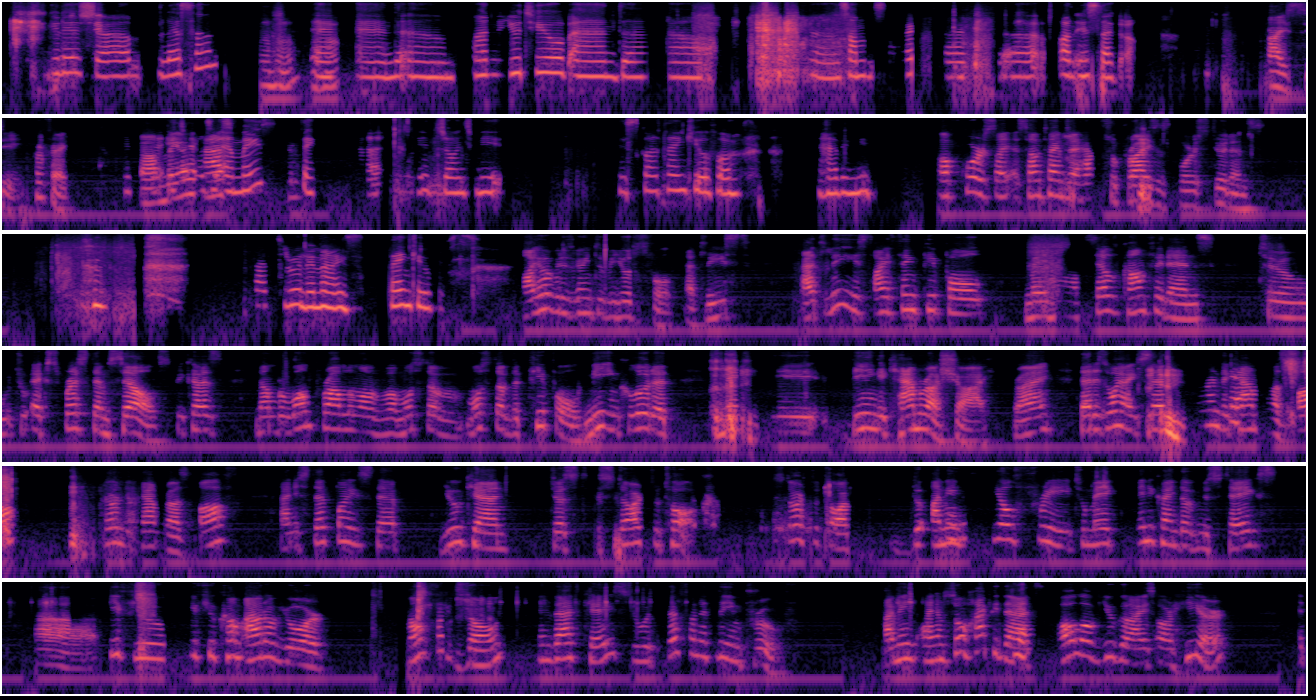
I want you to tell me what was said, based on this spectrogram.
English um, lesson mhm, and, and um, on YouTube and uh, uh, uh, some sites and, uh, on Instagram. I see. Perfect. Uh, uh, may it I ask- amazing. You joined me call. Thank you for having me. Of course, I sometimes I have surprises for students. That's really nice. Thank you. I hope it is going to be useful. At least, at least I think people may have self-confidence to to express themselves because number one problem of uh, most of most of the people, me included, may be being a camera shy, right? That is why I said turn the cameras off, turn the cameras off, and step by step you can just start to talk. Start to talk do, I mean, feel free to make any kind of mistakes. Uh, if you if you come out of your comfort zone, in that case, you would definitely improve. I mean, I am so happy that all of you guys are here.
